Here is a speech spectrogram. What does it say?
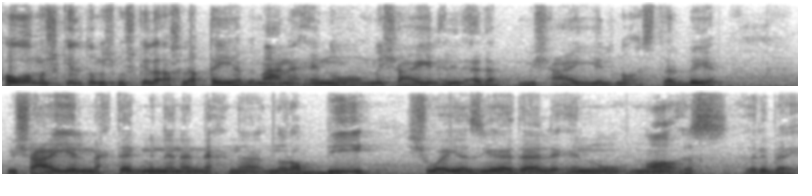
هو مشكلته مش مشكلة أخلاقية بمعنى إنه مش عيل قليل أدب مش عيل ناقص تربية مش عيل محتاج مننا إن إحنا نربيه شوية زيادة لإنه ناقص رباية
